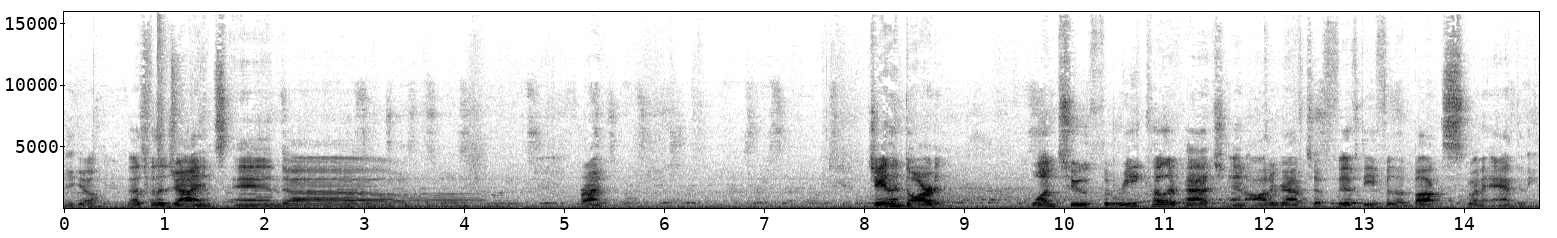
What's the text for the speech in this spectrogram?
There you go. That's for the Giants and uh, Brian. Jaelon Darden. One, two, three color patch and autograph to 50 for the Bucks. Going to Anthony.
